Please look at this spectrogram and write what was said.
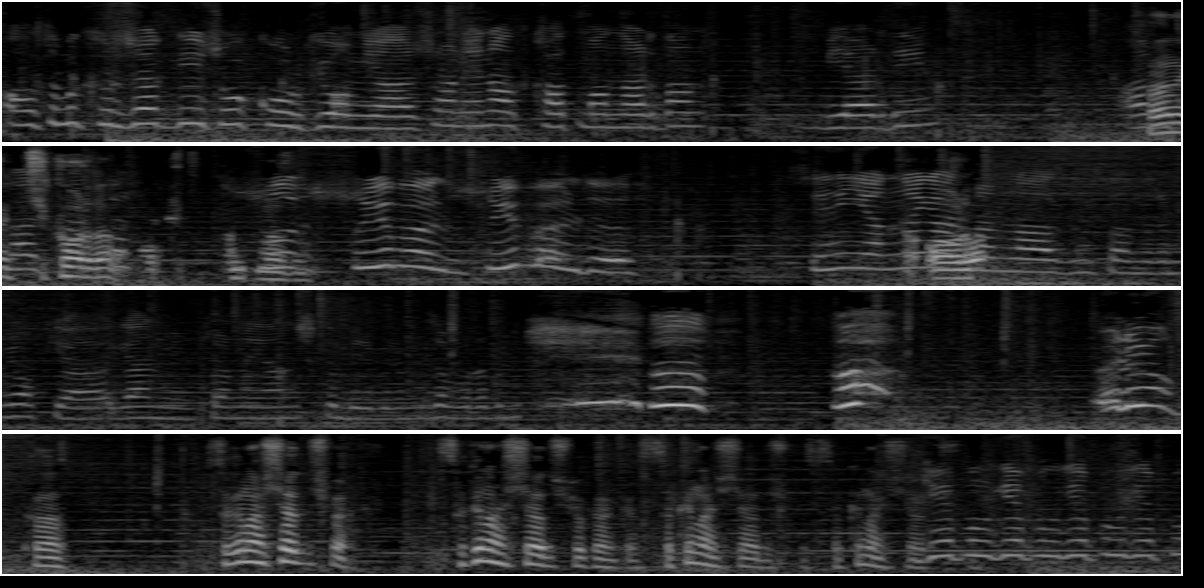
Altımı kıracak diye çok korkuyorum ya. Şu an en alt katmanlardan bir yerdeyim. Abi Kanka kaç, çık kaç, oradan. kaç. Su, suyu böldü, suyu böldü. Senin yanına Ya orada- gelmem lazım sanırım. Yok ya, gelmeyeyim. Sonra yanlışlıkla birbirimize vurabilir. Ah! Ah! Ölüyorum. Sakın aşağı düşme. Sakın aşağı düşme kanka. Sakın aşağı düşme. Sakın aşağı düşme. Gapple, gapple, gapple, gapple.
